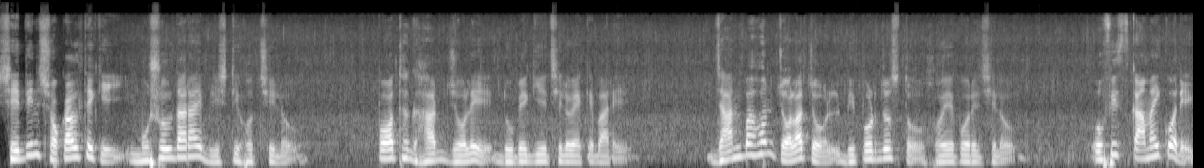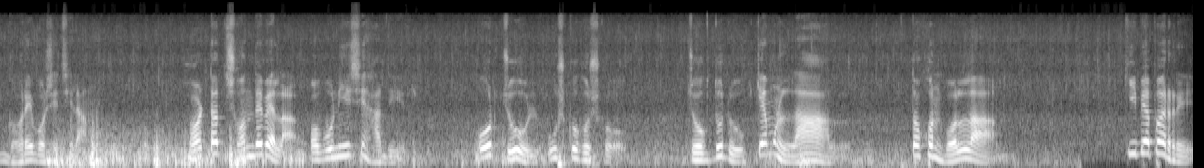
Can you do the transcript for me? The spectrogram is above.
সেদিন সকাল থেকেই মুষলধারায় বৃষ্টি হচ্ছিল। পথঘাট জলে ডুবে গিয়েছিল একেবারে। যানবাহন চলাচল বিপর্যস্ত হয়ে পড়েছিল। অফিস কামাই করে ঘরে বসেছিলাম। হঠাৎ সন্ধেবেলা অবনী এসে হাজির। ওর চুল উস্কো খুস্কো, চোখ দুটো কেমন লাল। তখন বললাম, কি ব্যাপার রে?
